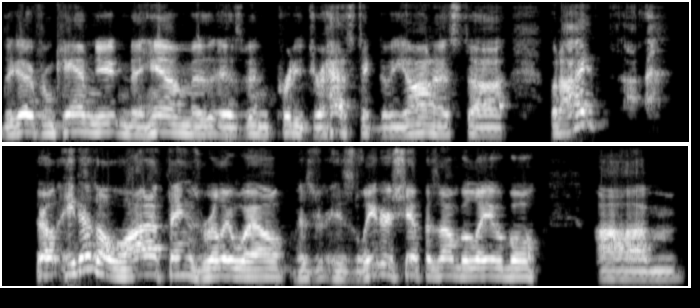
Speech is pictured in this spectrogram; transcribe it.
to go from Cam Newton to him has been pretty drastic, to be honest. Uh, but I, there, he does a lot of things really well. His his leadership is unbelievable. Um,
